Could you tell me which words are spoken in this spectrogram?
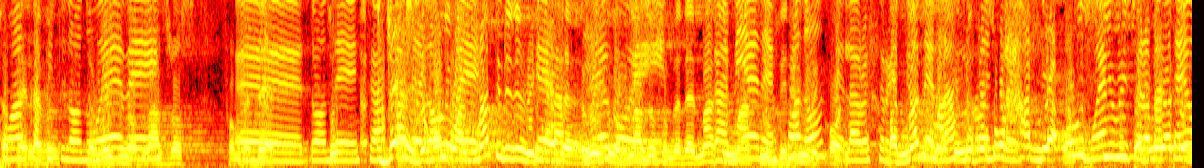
Juan capítulo 9, eh, donde so, se habla del hombre que the ciego y también Juan 11, la resurrección de Lázaro entre los muertos, pero Mateo,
